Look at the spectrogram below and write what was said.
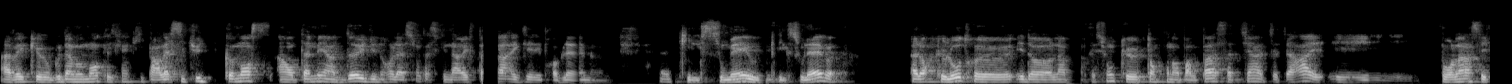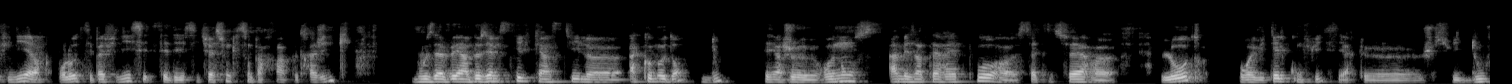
avec au bout d'un moment quelqu'un qui par lassitude commence à entamer un deuil d'une relation parce qu'il n'arrive pas à régler les problèmes qu'il soumet ou qu'il soulève, alors que l'autre euh, est dans l'impression que tant qu'on n'en parle pas, ça tient, etc. Et, pour l'un, c'est fini, alors que pour l'autre, c'est pas fini. C'est des situations qui sont parfois un peu tragiques. Vous avez un deuxième style qui est un style euh, accommodant, doux. C'est-à-dire, je renonce à mes intérêts pour euh, satisfaire euh, l'autre, pour éviter le conflit. C'est-à-dire que je suis doux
